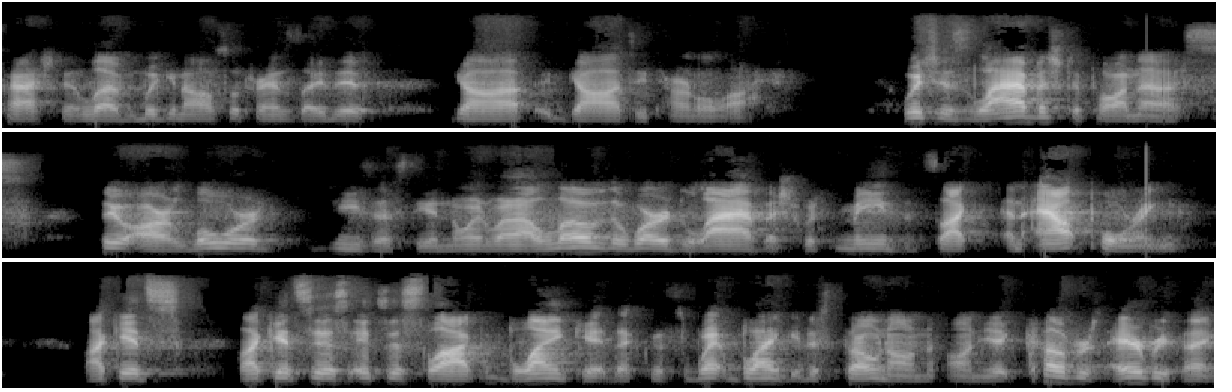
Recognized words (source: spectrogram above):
passionate love. And we can also translate it God, God's eternal life which is lavished upon us through our Lord Jesus, the Anointed One. I love the word lavish, which means it's like an outpouring, like it's like it's this it's this like blanket, like this wet blanket just thrown on on you. It covers everything,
